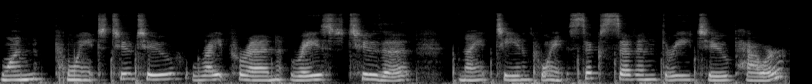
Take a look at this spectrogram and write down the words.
1.22 right paren raised to the 19.6732 power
